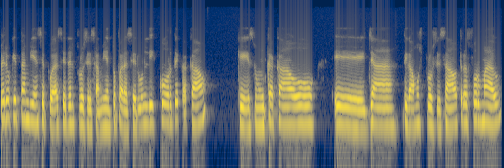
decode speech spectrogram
pero que también se puede hacer el procesamiento para hacer un licor de cacao, que es un cacao eh, ya, digamos, procesado, transformado,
